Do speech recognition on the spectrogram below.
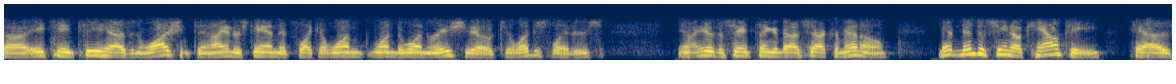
uh, AT&T has in Washington. I understand it's like a one one to one ratio to legislators, and I hear the same thing about Sacramento. Mendocino County has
